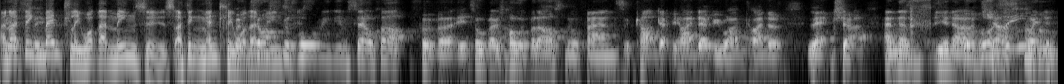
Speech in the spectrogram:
And I think mentally, what that means is, I think mentally, what that Josh means was is, warming himself up for the it's all those horrible Arsenal fans that can't get behind everyone kind of lecture. And then, you know, Was just he? when-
